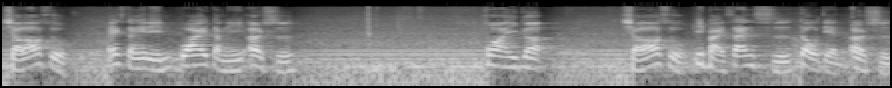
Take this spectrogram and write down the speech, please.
小老鼠，x 等于零，y 等于二十，画一个小老鼠一百三十逗点二十。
